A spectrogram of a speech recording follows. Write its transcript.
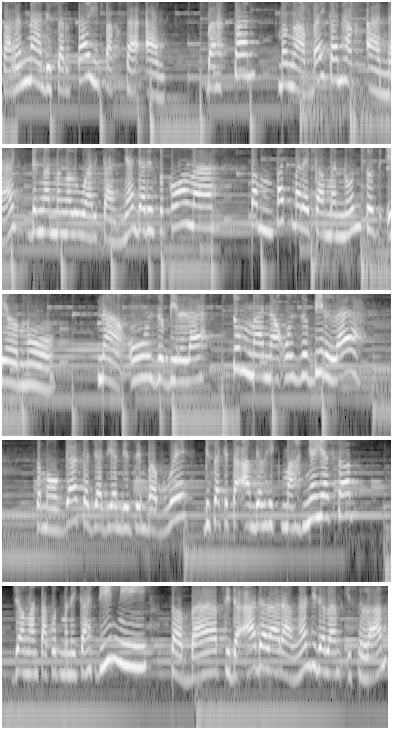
karena disertai paksaan. Bahkan mengabaikan hak anak dengan mengeluarkannya dari sekolah tempat mereka menuntut ilmu. Nauzubillah, summa nauzubillah. Semoga kejadian di Zimbabwe bisa kita ambil hikmahnya ya sob. Jangan takut menikah dini, sebab tidak ada larangan di dalam Islam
